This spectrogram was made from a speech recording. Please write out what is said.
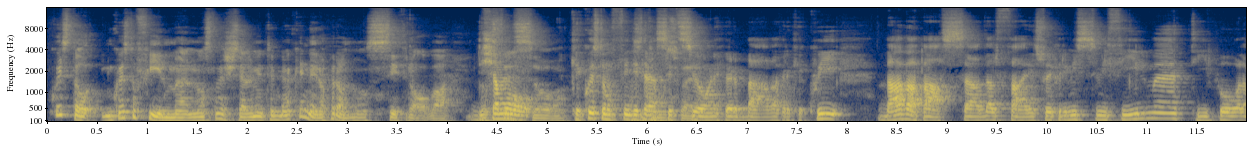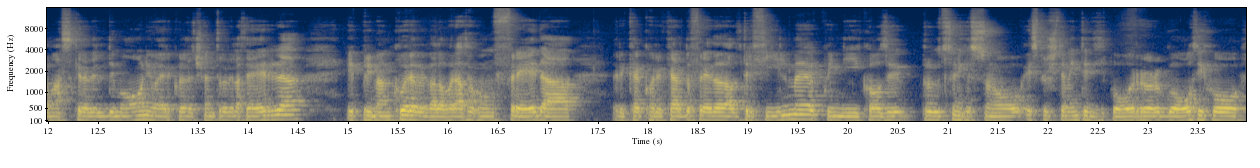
Questo, in questo film, nonostante ci sia l'elemento in bianco e nero, però non si trova. Diciamo stesso, che questo è un film di transizione per Bava, perché qui Bava passa dal fare i suoi primissimi film, tipo La maschera del demonio, Ercole al centro della terra, e prima ancora aveva lavorato con Freda con Riccardo Freda ad altri film, quindi cose, produzioni che sono esplicitamente di tipo horror gotico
